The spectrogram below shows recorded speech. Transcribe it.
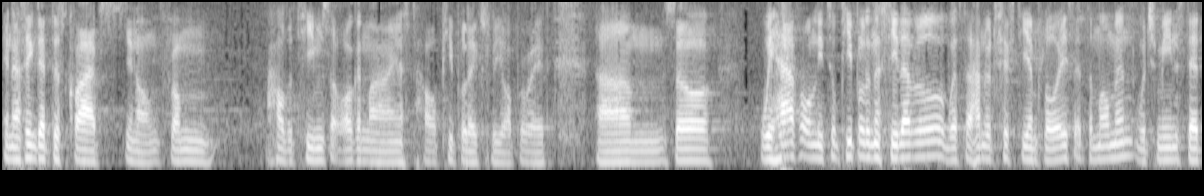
And I think that describes, you know, from how the teams are organized, how people actually operate. Um, so we have only two people in the C-level with 150 employees at the moment, which means that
